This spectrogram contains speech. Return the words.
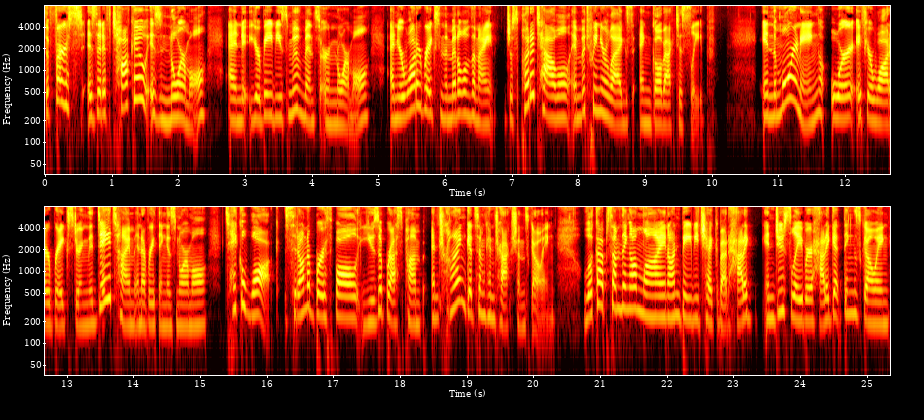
The first is that if taco is normal and your baby's movements are normal and your water breaks in the middle of the night, just put a towel in between your legs and go back to sleep in the morning, or if your water breaks during the daytime and everything is normal, take a walk, sit on a birth ball, use a breast pump, and try and get some contractions going. Look up something online on BabyChick about how to induce labor, how to get things going.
